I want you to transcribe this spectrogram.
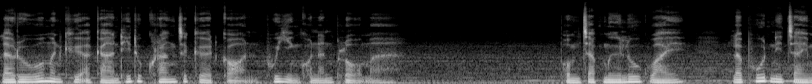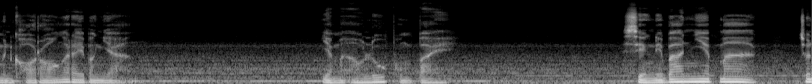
และรู้ว่ามันคืออาการที่ทุกครั้งจะเกิดก่อนผู้หญิงคนนั้นโผล่มา ผมจับมือลูกไว้ แล้วพูดในใจเหมือนขอร้องอะไรบางอย่าง อย่ามาเอาลูกผมไป เสียงในบ้านเงียบมาก จน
